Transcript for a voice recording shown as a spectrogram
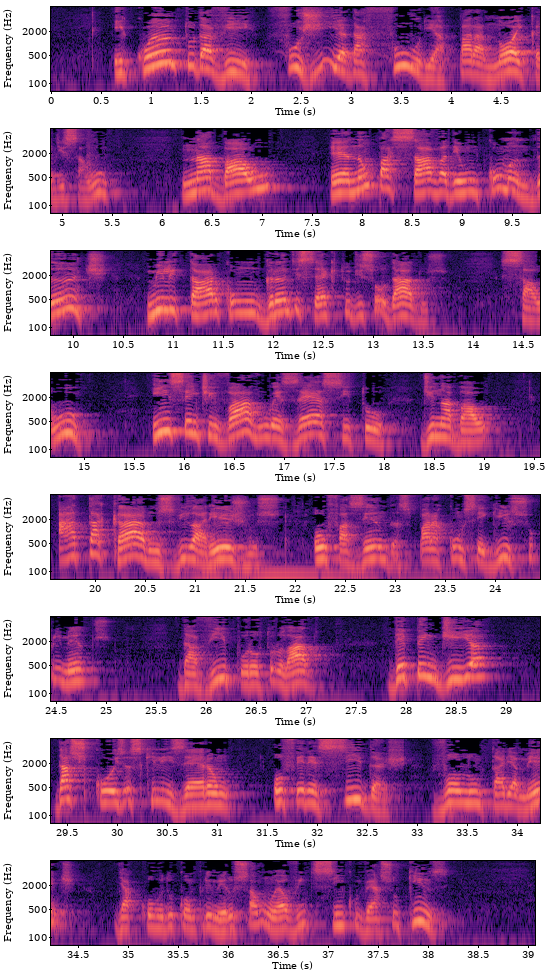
Enquanto Davi fugia da fúria paranoica de Saul, Nabal é, não passava de um comandante militar com um grande séquito de soldados. Saul incentivava o exército de Nabal a atacar os vilarejos ou fazendas para conseguir suprimentos. Davi, por outro lado, dependia das coisas que lhes eram oferecidas voluntariamente, de acordo com 1 Samuel 25, verso 15.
